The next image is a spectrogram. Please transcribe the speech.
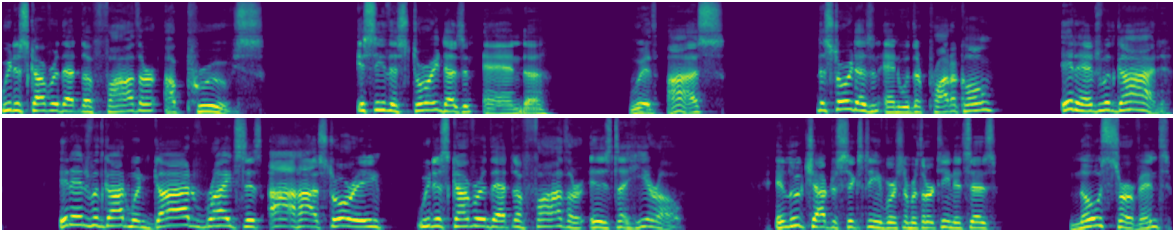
we discover that the Father approves. You see, the story doesn't end uh, with us. The story doesn't end with the prodigal. It ends with God. It ends with God. When God writes this aha story, we discover that the Father is the hero. In Luke chapter 16, verse number 13, it says, no servant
